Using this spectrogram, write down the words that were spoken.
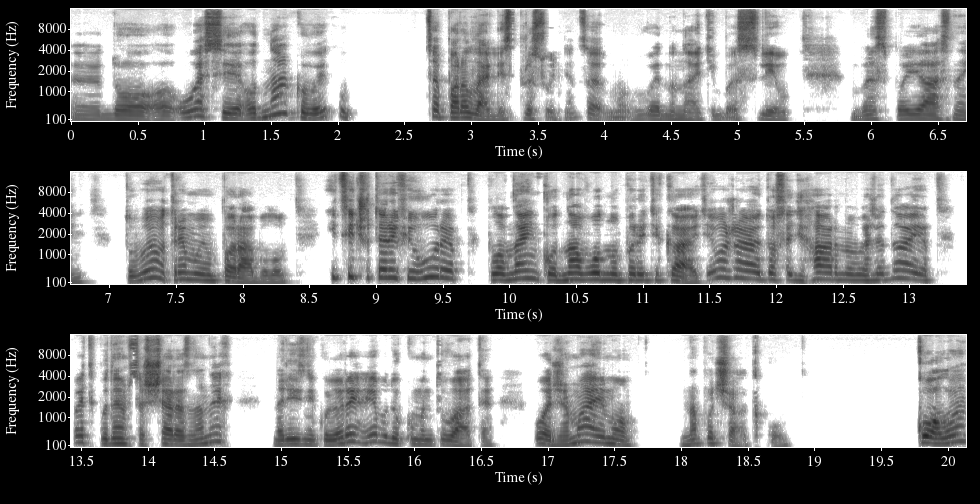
е, до осі однаковий, ну, це паралельність присутня, це ну, видно навіть і без слів, без пояснень, то ми отримуємо параболу. І ці чотири фігури плавненько одна в одну перетікають. Я вважаю, досить гарно виглядає. Давайте подивимося ще раз на них, на різні кольори, я буду коментувати. Отже, маємо на початку коло,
